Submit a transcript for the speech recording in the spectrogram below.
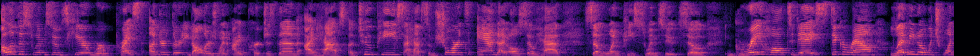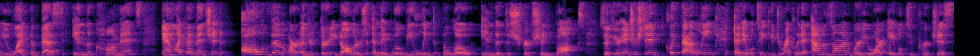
All of the swimsuits here were priced under $30 when I purchased them. I have a two piece, I have some shorts, and I also have some one piece swimsuits. So great haul today. Stick around. Let me know which one you like the best in the comments. And like I mentioned, all of them are under $30 and they will be linked below in the description box. So if you're interested, click that link and it will take you directly to Amazon where you are able to purchase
